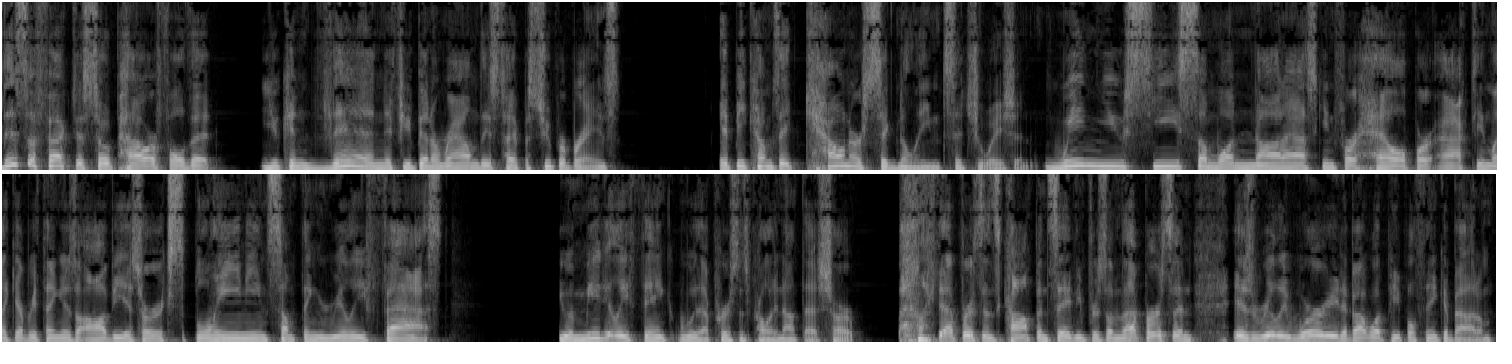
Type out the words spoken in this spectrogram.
This effect is so powerful that you can then, if you've been around these type of superbrains, it becomes a counter signaling situation. When you see someone not asking for help or acting like everything is obvious or explaining something really fast, you immediately think, ooh, that person's probably not that sharp. like that person's compensating for something. That person is really worried about what people think about them.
